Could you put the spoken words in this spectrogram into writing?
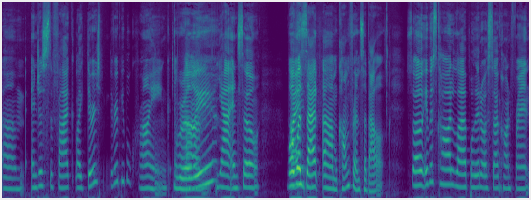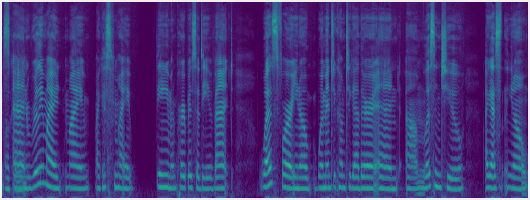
Um, and just the fact like there was there were people crying. Um, Really? yeah, and so what I- was that um, conference about? so it was called La Poderosa Conference, Okay. and really my my I guess my theme and purpose of the event was for you know women to come together and um, listen to, I guess you know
